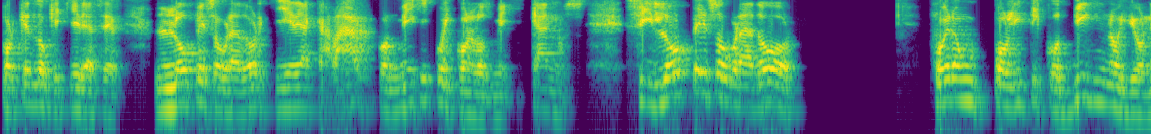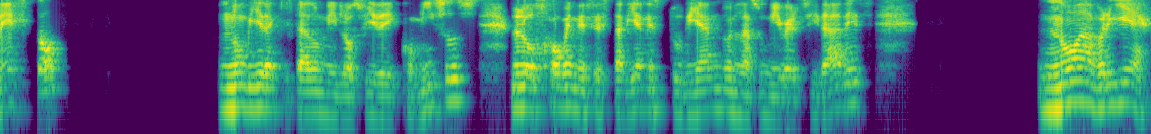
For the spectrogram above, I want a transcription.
Porque es lo que quiere hacer. López Obrador quiere acabar con México y con los mexicanos. Si López Obrador fuera un político digno y honesto, no hubiera quitado ni los fideicomisos, los jóvenes estarían estudiando en las universidades, no habría,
